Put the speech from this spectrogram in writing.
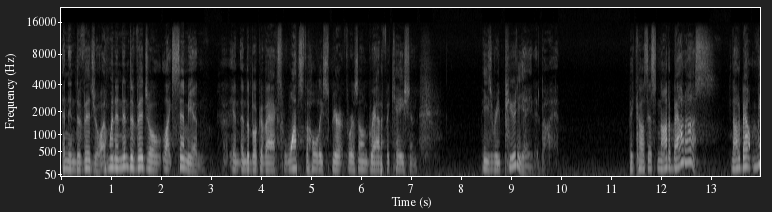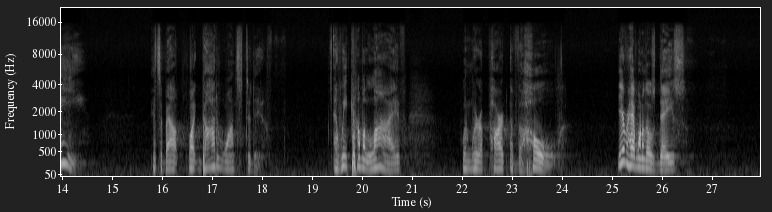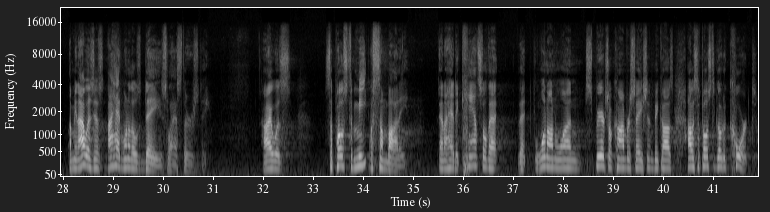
an individual. And when an individual like Simeon in, in the book of Acts wants the Holy Spirit for his own gratification, he's repudiated by it. Because it's not about us, not about me. It's about what God wants to do. And we come alive when we're a part of the whole. You ever have one of those days? I mean, I was just, I had one of those days last Thursday. I was supposed to meet with somebody, and I had to cancel that, that one on one spiritual conversation because I was supposed to go to court.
